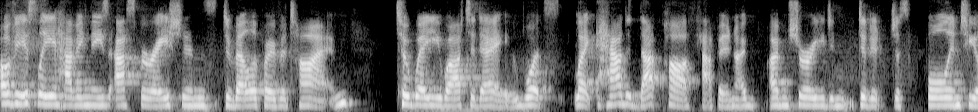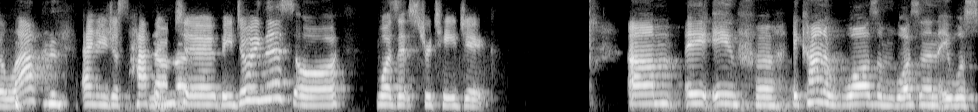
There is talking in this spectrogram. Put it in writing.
Obviously, having these aspirations develop over time to where you are today. What's like, how did that path happen? I, am sure you didn't, did it just fall into your lap and you just happened no. to be doing this, or was it strategic? Um, it, it, uh, it kind of was and wasn't. It was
